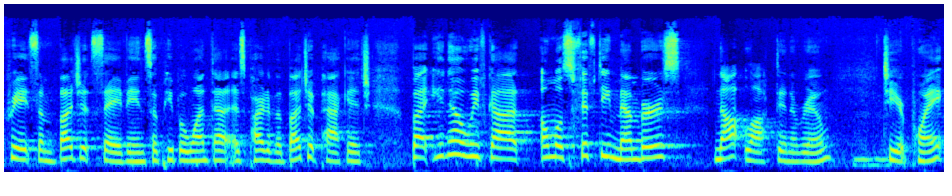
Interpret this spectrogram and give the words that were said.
create some budget savings, so people want that as part of a budget package. But you know, we've got almost 50 members not locked in a room, mm-hmm. to your point,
